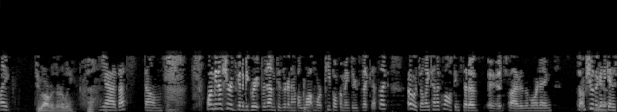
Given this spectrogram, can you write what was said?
like, Two hours early. yeah, that's dumb. Well, I mean, I'm sure it's going to be great for them because they're going to have a lot more people coming through. Cause like, it's like, oh, it's only 10 o'clock instead of eh, it's 5 in the morning. So I'm sure they're going to get a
